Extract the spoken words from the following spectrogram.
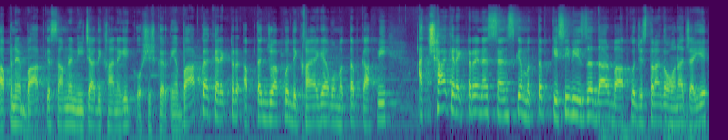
अपने बाप के सामने नीचा दिखाने की कोशिश करती हैं। बाप का कैरेक्टर अब तक जो आपको दिखाया गया, वो मतलब काफ़ी अच्छा करेक्टर है इन सेंस के मतलब किसी भी इज्जतदार बाप को जिस तरह का होना चाहिए,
